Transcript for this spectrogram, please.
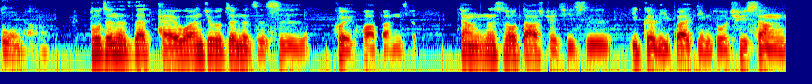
度呢？说真的，在台湾就真的只是绘画班程，像那时候大学，其实一个礼拜顶多去上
